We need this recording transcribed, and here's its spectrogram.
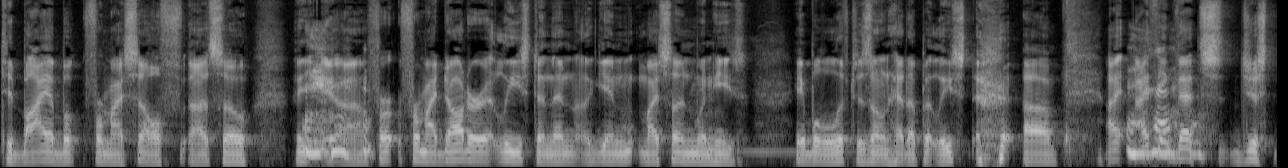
to buy a book for myself, uh, so uh, for for my daughter at least, and then again my son when he's able to lift his own head up at least. uh, I, I think that's just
